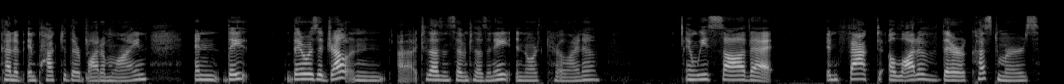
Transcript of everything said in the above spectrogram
kind of impacted their bottom line. And they there was a drought in uh, 2007 2008 in North Carolina, and we saw that in fact a lot of their customers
